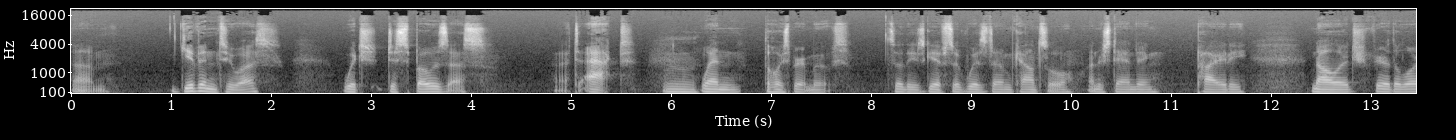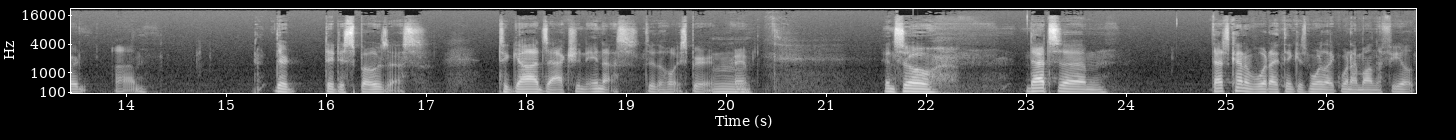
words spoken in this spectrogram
um, given to us, which dispose us uh, to act Mm. when the Holy Spirit moves. So these gifts of wisdom, counsel, understanding, piety, knowledge, fear of the Lord, um, they they dispose us to God's action in us through the Holy Spirit, Mm. right? And so that's um, that's kind of what I think is more like when I'm on the field.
